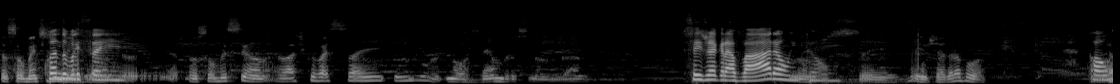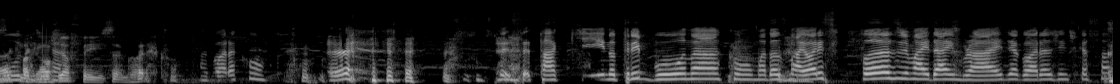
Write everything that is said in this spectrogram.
Eu sou bem Quando vai sair? Eu, eu soube esse ano. Eu acho que vai sair em novembro, se não me engano. Vocês já gravaram, então? Não sei. A gente já gravou. Qual ah, música? A gente já fez, agora Agora conta. É. Você tá aqui no Tribuna com uma das maiores fãs de My Dying Bride e agora a gente quer saber.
